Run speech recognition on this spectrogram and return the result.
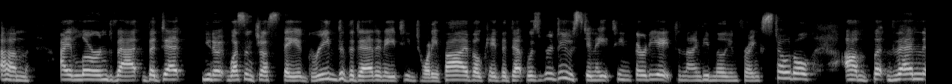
Um, I learned that the debt, you know, it wasn't just they agreed to the debt in 1825. Okay, the debt was reduced in 1838 to 90 million francs total. Um, but then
